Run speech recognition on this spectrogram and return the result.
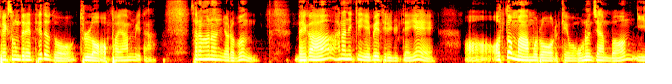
백성들의 태도도 둘러 엎어야 합니다. 사랑하는 여러분, 내가 하나님께 예배 드릴 때에 어, 떤 마음으로 이렇게 오는지 한번 이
